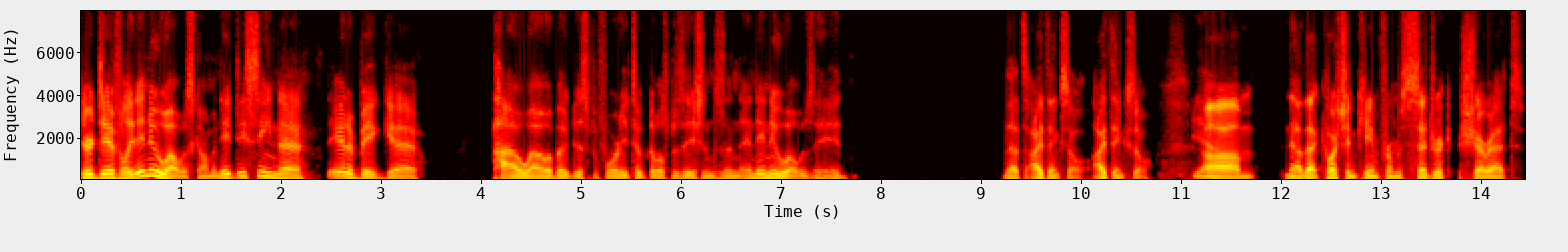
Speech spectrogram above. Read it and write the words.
they're definitely they knew what was coming. They they seen the they had a big uh, powwow about this before they took those positions, and, and they knew what was ahead. That's I think so. I think so. Yeah. Um, now that question came from Cedric Charette,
